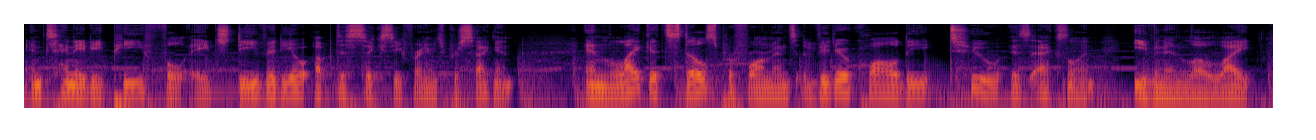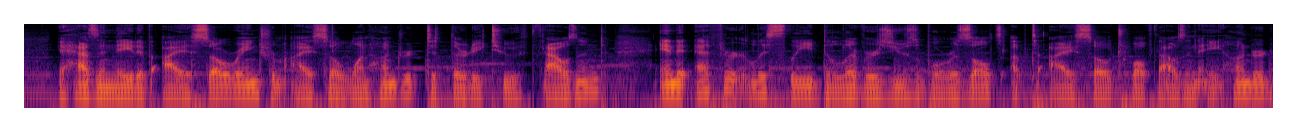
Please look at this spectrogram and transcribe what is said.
and 1080p Full HD video up to 60 frames per second. And like its stills performance, video quality too is excellent, even in low light. It has a native ISO range from ISO 100 to 32000, and it effortlessly delivers usable results up to ISO 12800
